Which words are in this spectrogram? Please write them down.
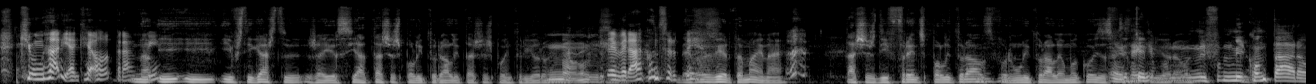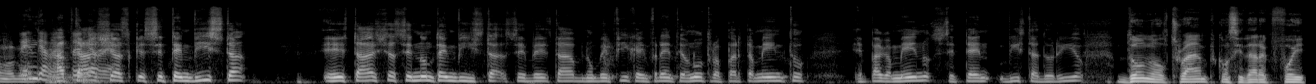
que um área que a outra. Não, e, e, investigaste, Jair, se há taxas para o litoral e taxas para o interior? Não, não Deverá, com certeza. Deve haver também, não é? Taxas diferentes para o litoral, se for um litoral é uma coisa, se for tem, interior é outra. Me, me contaram. Há taxas que se tem vista e taxas se não tem vista. Se está no Benfica em frente a um outro apartamento e paga menos se tem vista do Rio. Donald Trump considera que foi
